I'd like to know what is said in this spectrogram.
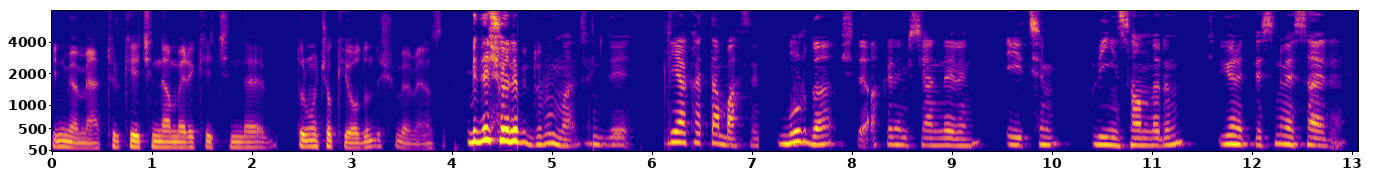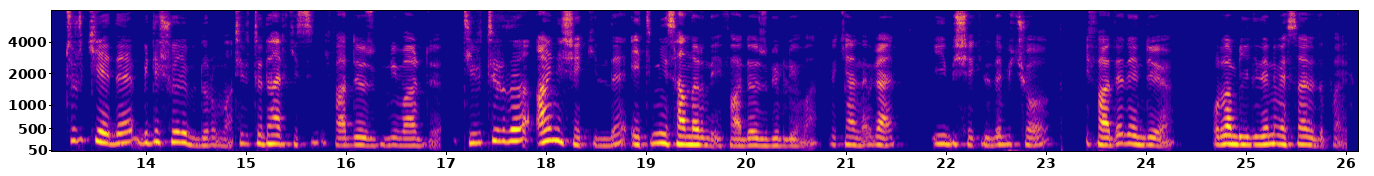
bilmiyorum yani Türkiye içinde Amerika içinde durumun çok iyi olduğunu düşünmüyorum en azından. Bir de şöyle bir durum var. Şimdi liyakatten bahsedelim. Burada işte akademisyenlerin, eğitimli insanların işte yönetmesini vesaire. Türkiye'de bir de şöyle bir durum var. Twitter'da herkesin ifade özgürlüğü var diyor. Twitter'da aynı şekilde eğitimli insanların da ifade özgürlüğü var. Ve kendileri gayet iyi bir şekilde birçoğu ifade ediyor. Oradan bilgilerini vesaire de paylaşıyor.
